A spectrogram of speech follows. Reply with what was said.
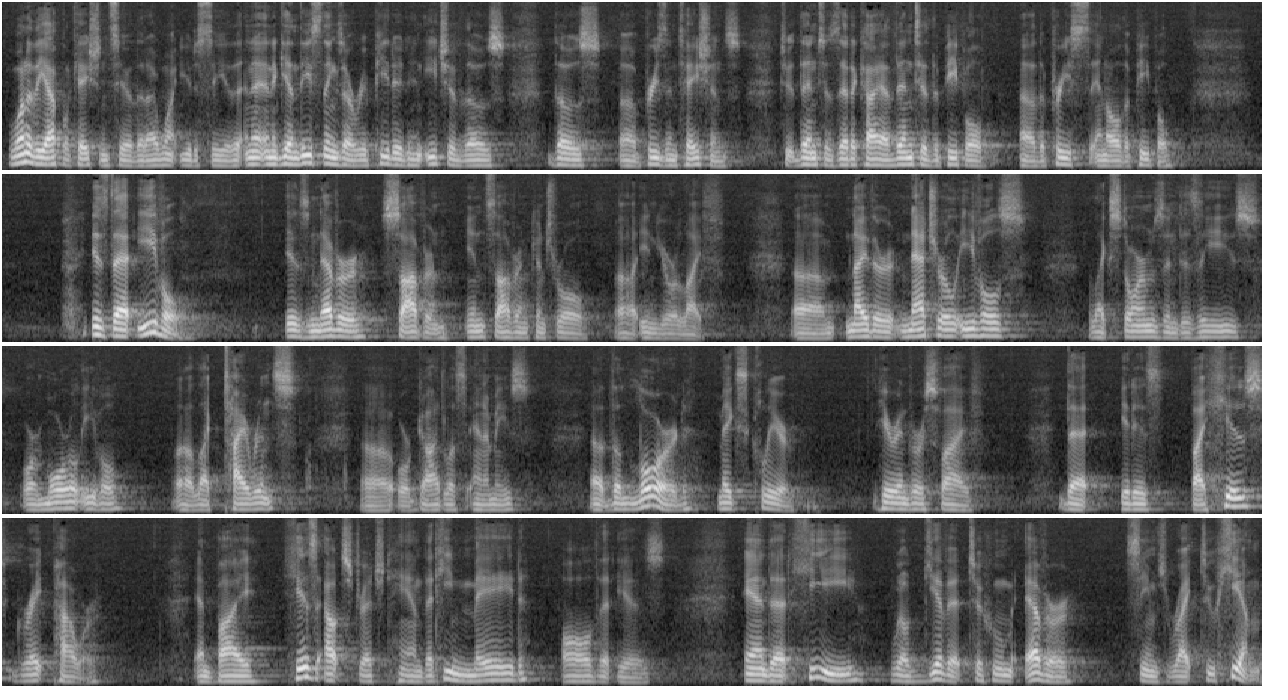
One of the applications here that I want you to see, and, again, these things are repeated in each of those, those uh, presentations, to, then to Zedekiah, then to the people, uh, the priests, and all the people, is that evil is never sovereign, in sovereign control uh, in your life. Um, neither natural evils like storms and disease, or moral evil uh, like tyrants uh, or godless enemies. Uh, the Lord makes clear here in verse 5 that it is by His great power and by His outstretched hand that He made all that is and that he will give it to whomever seems right to him.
